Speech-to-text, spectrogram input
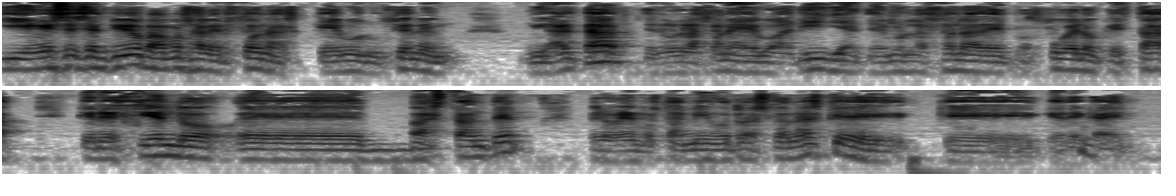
Y en ese sentido vamos a ver zonas que evolucionen muy altas. Tenemos la zona de Boadilla, tenemos la zona de Pozuelo que está creciendo eh, bastante, pero vemos también otras zonas que decaen.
